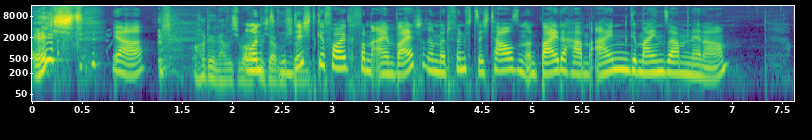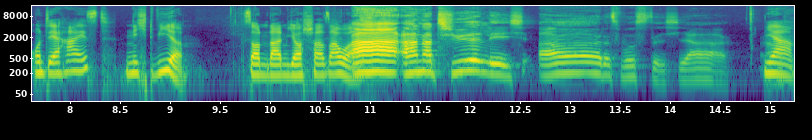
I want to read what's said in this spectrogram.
Echt? ja. Oh, den habe ich überhaupt Und nicht auf dem Schirm. dicht gefolgt von einem weiteren mit 50.000 und beide haben einen gemeinsamen Nenner. Und der heißt nicht wir, sondern Joscha Sauer. Ah, ah, natürlich. Ah, das wusste ich, ja. Ja,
